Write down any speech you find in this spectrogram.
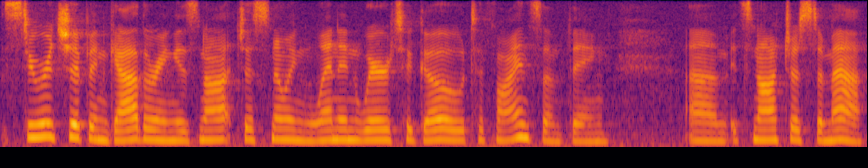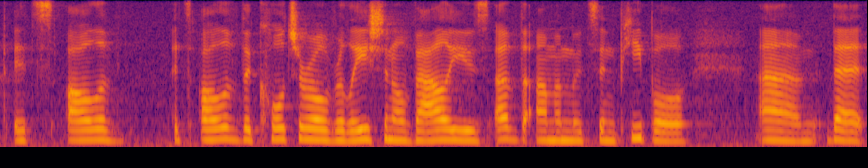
stewardship and gathering is not just knowing when and where to go to find something. Um, it's not just a map. It's all of it's all of the cultural relational values of the Amah Mutsun people um, that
